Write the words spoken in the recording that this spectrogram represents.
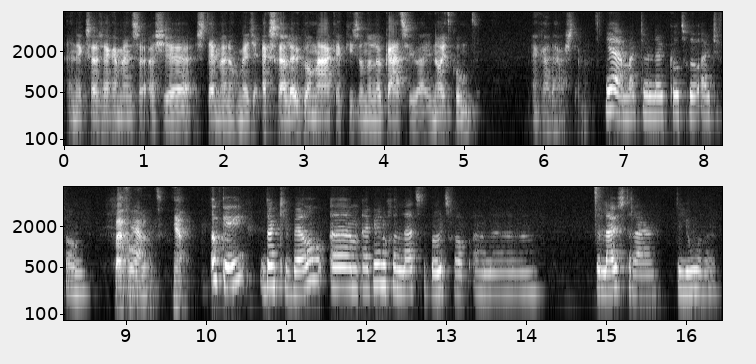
En ik zou zeggen mensen, als je stemmen nog een beetje extra leuk wil maken, kies dan een locatie waar je nooit komt en ga daar stemmen. Ja, maak er een leuk cultureel uitje van. Bijvoorbeeld, ja. ja. Oké, dankjewel. Um, heb jij nog een laatste boodschap aan uh, de luisteraar, de jongeren?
